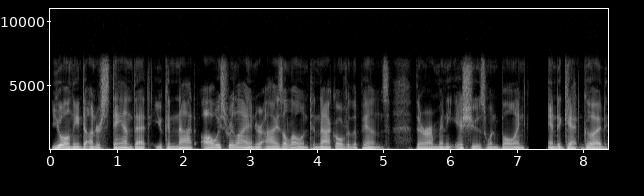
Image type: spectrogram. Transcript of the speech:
you will need to understand that you cannot always rely on your eyes alone to knock over the pins. There are many issues when bowling, and to get good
